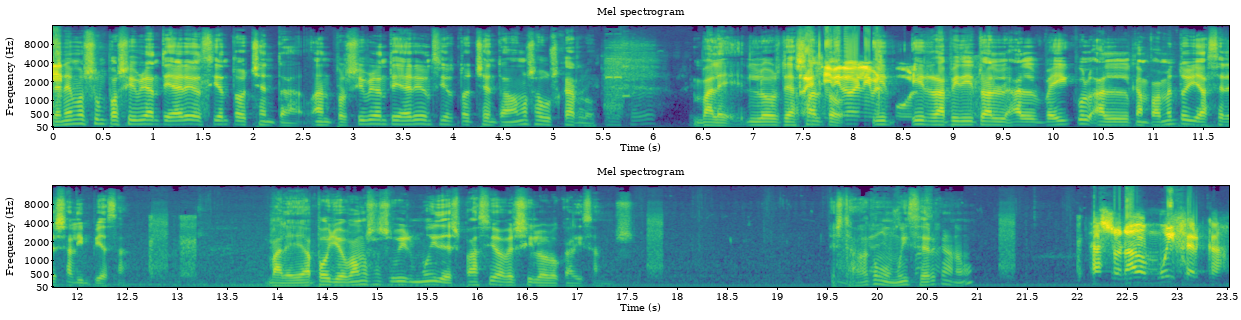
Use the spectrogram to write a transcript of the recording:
Tenemos un posible antiaéreo en 180. An- posible antiaéreo en 180. Vamos a buscarlo. Vale, los de asalto. De Ir, Liverpool. ir rapidito al, al vehículo, al campamento y hacer esa limpieza. Vale, apoyo. Vamos a subir muy despacio a ver si lo localizamos. Estaba como muy cerca, ¿no? Ha sonado muy cerca.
